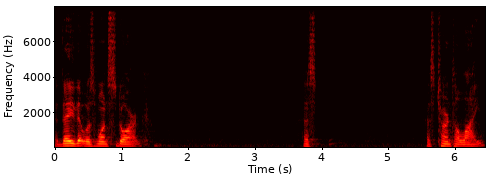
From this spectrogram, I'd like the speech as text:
a day that was once dark has, has turned to light.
